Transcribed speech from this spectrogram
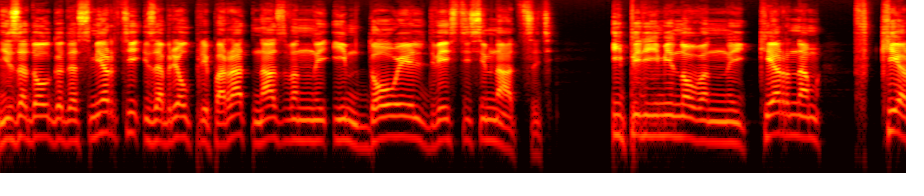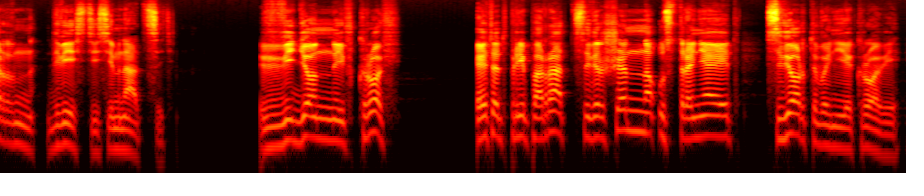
незадолго до смерти изобрел препарат, названный им Доуэль-217 и переименованный Керном в Керн-217. Введенный в кровь, этот препарат совершенно устраняет свертывание крови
